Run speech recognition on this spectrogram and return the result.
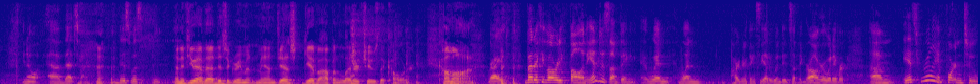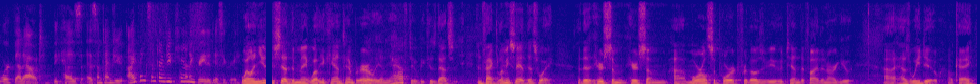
You know uh, that's fine. this was And if you have that disagreement, man, just give up and let her choose the color. Come on. right, but if you've already fallen into something when one partner thinks the other one did something wrong or whatever. Um, it's really important to work that out because uh, sometimes you, I think sometimes you can agree to disagree. Well, and you said the main, well, you can temporarily, and you have to because that's, in fact, let me say it this way. Here's some here's some uh, moral support for those of you who tend to fight and argue, uh, as we do. Okay,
